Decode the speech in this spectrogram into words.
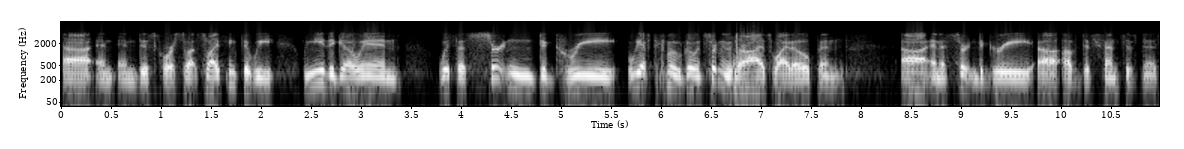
uh, and, and discourse. So, so I think that we, we need to go in with a certain degree. We have to come go in certainly with our eyes wide open uh, and a certain degree uh, of defensiveness.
